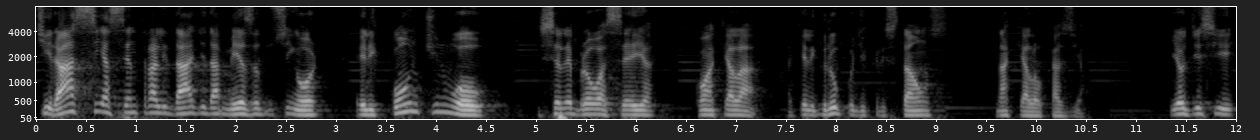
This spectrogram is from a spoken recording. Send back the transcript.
tirasse a centralidade da mesa do Senhor. Ele continuou e celebrou a ceia com aquela, aquele grupo de cristãos naquela ocasião. E eu disse:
